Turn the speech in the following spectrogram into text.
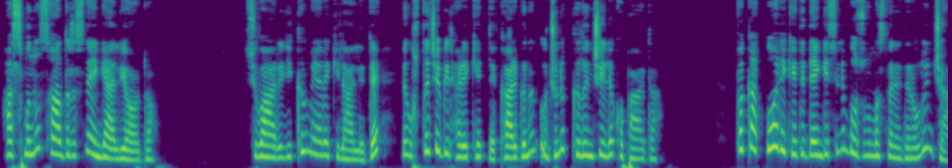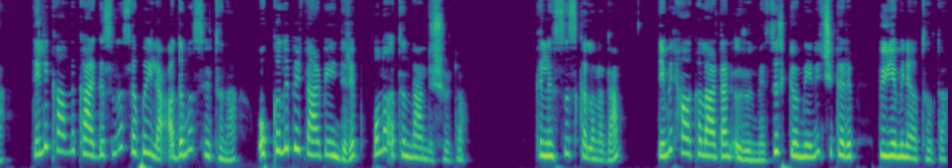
hasmının saldırısını engelliyordu. Süvari yıkılmayarak ilerledi ve ustaca bir hareketle karganın ucunu kılıncıyla kopardı. Fakat bu hareketi dengesinin bozulmasına neden olunca delikanlı kargasının sapıyla adamın sırtına okkalı bir darbe indirip onu atından düşürdü. Kılınsız kalan adam demir halkalardan örülme zırh gömleğini çıkarıp bünyemine atıldı.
